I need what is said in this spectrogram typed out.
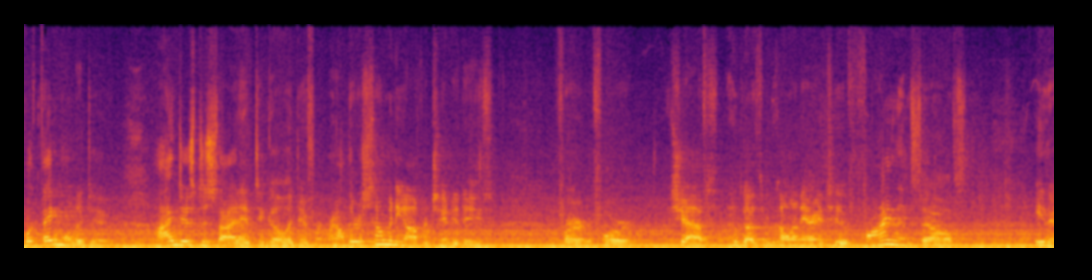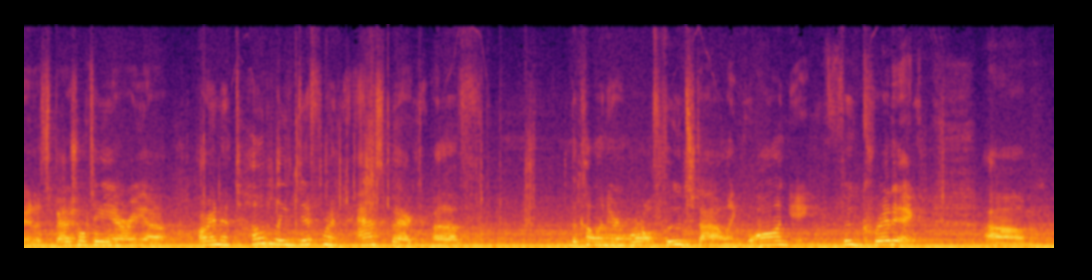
what they want to do. I just decided to go a different route. There are so many opportunities for for chefs who go through culinary to find themselves either in a specialty area or in a totally different aspect of the culinary world. Food styling blogging food critic um,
